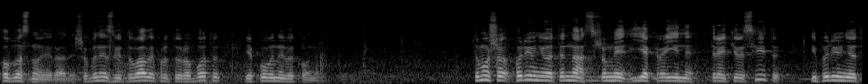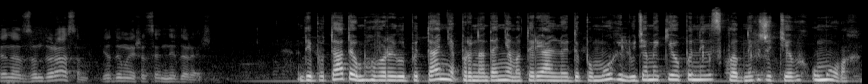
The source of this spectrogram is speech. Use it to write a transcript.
обласної ради, щоб вони звітували про ту роботу, яку вони виконують. Тому що порівнювати нас, що ми є країни третього світу, і порівнювати нас з Гондурасом, я думаю, що це недоречно. Депутати обговорили питання про надання матеріальної допомоги людям, які опинились в складних життєвих умовах.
